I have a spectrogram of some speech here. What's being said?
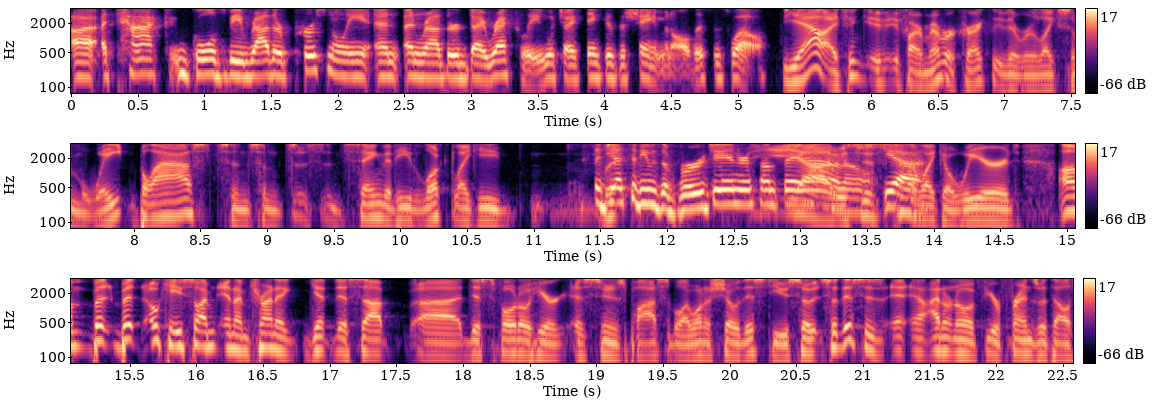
uh, attack Goldsbie rather personally and, and rather directly, which I think is a shame in all this as well. Yeah, I think if, if I remember correctly, there were like some weight blasts and some saying that he looked like he suggested he was a virgin or something. Yeah, it was know. just yeah. kind of like a weird. Um, but but okay, so I'm and I'm trying to get this up, uh, this photo here as soon as possible. I want to show this to you. So so this is I don't know if you're friends with Al-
